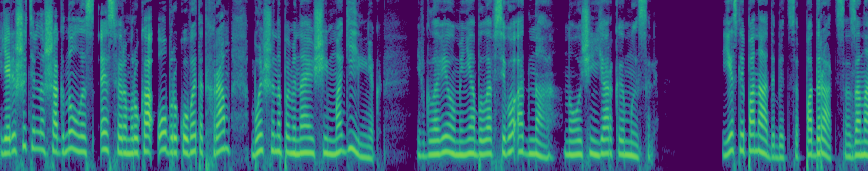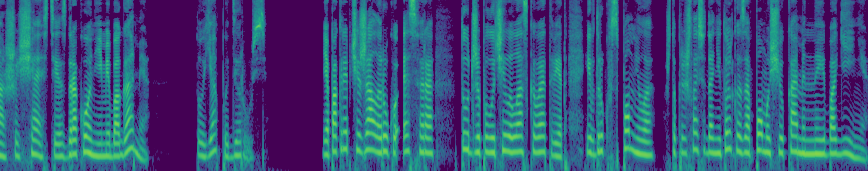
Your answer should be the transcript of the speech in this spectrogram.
Я решительно шагнула с Эсфером рука об руку в этот храм, больше напоминающий могильник — и в голове у меня была всего одна, но очень яркая мысль. Если понадобится подраться за наше счастье с драконьими богами, то я подерусь. Я покрепче жала руку Эсфера, тут же получила ласковый ответ и вдруг вспомнила, что пришла сюда не только за помощью каменной богини,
